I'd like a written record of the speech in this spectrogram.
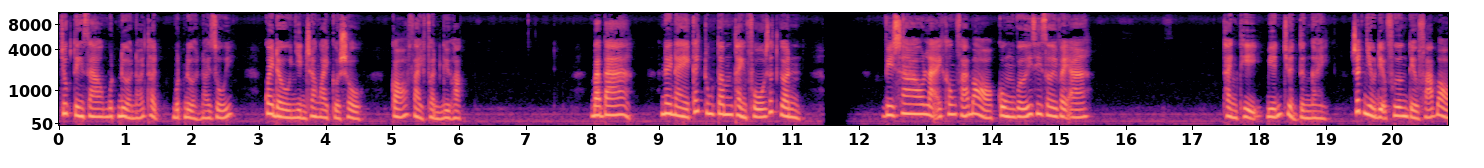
Trúc Tinh Giao một nửa nói thật, một nửa nói dối. Quay đầu nhìn ra ngoài cửa sổ, có vài phần nghi hoặc. Ba ba, nơi này cách trung tâm thành phố rất gần. Vì sao lại không phá bỏ cùng với di rời vậy à? Thành thị biến chuyển từng ngày. Rất nhiều địa phương đều phá bỏ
